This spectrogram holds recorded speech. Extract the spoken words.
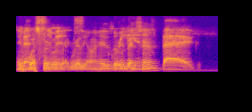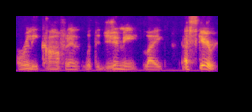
if ben Westbrook Simmons was like really on his really in his bag, really confident with the Jimmy? Like that's scary.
